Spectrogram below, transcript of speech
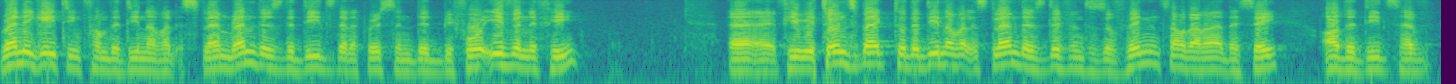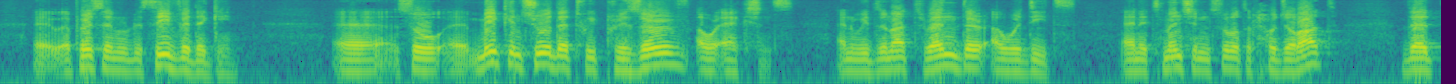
renegating from the deen of Islam renders the deeds that a person did before, even if he uh, if he returns back to the deen of Islam, there's differences of opinion. Some of them they say all the deeds have uh, a person will receive it again. Uh, so, uh, making sure that we preserve our actions and we do not render our deeds. And it's mentioned in Surah Al Hujurat that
